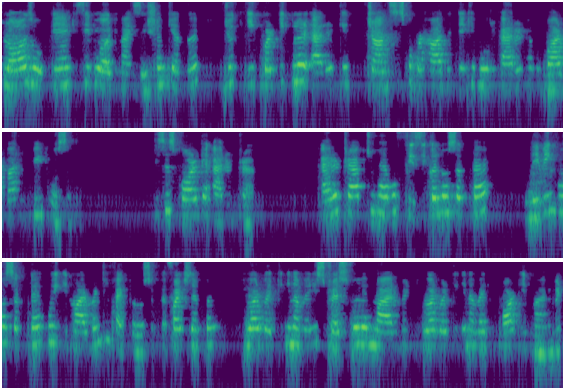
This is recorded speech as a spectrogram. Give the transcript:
फ्लॉज होते हैं किसी भी ऑर्गेनाइजेशन के अंदर, जो एक पर्टिकुलर एरर के चांसेस को बढ़ा देते हैं कि वो जो एरर है, वो बार बार रिपीट हो सके। This is called error trap error trap जो है वो फ़िज़िकल हो सकता है लिविंग हो सकता है कोई इन्वायरमेंटल फैक्टर हो सकता है. For example you are working in a very stressful environment you are working in a very hot environment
